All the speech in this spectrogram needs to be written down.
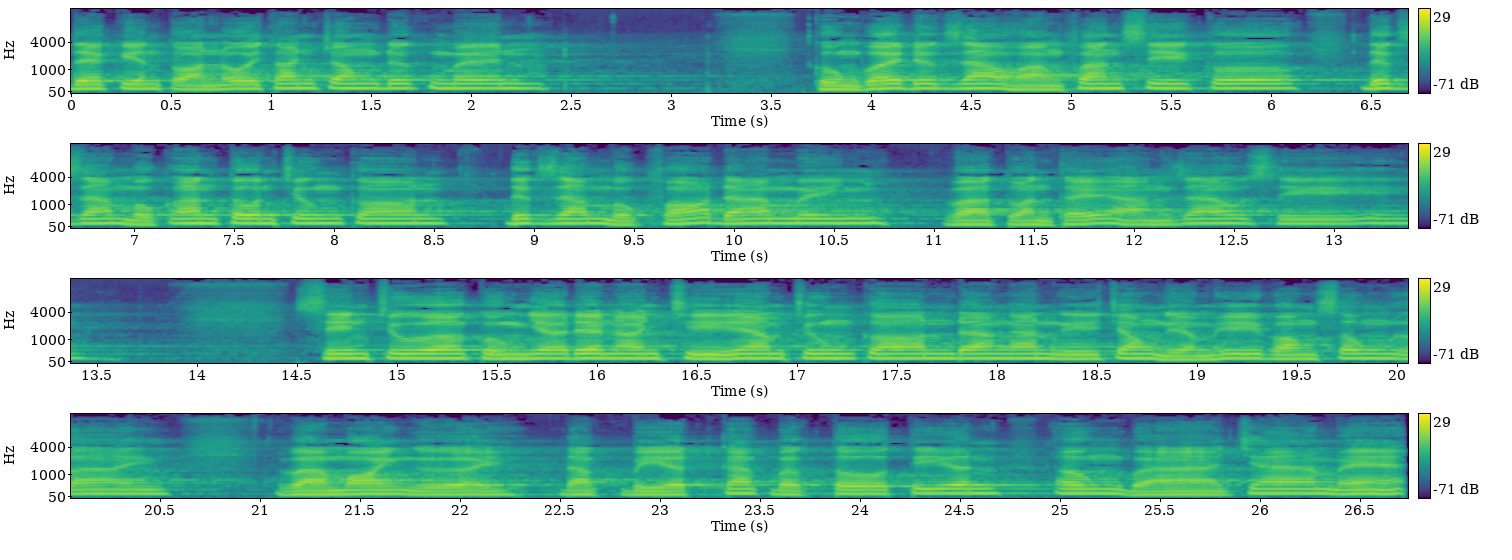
để kiên toàn hội thánh trong đức mến. Cùng với Đức Giáo Hoàng Francisco, Đức Giám Mục An Tôn chúng con, Đức Giám Mục Phó Đa Minh và toàn thể hàng giáo sĩ. Xin Chúa cùng nhớ đến anh chị em chúng con đang an nghỉ trong niềm hy vọng sống lại và mọi người, đặc biệt các bậc tổ tiên, ông bà, cha mẹ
